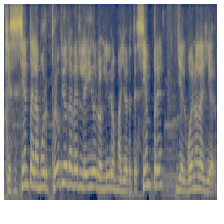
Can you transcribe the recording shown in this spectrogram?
que se sienta el amor propio de haber leído los libros mayores de siempre y el bueno de ayer,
